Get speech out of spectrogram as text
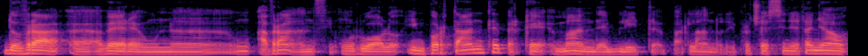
dovrà eh, avere un, un, avrà anzi un ruolo importante perché Mandelblit, parlando dei processi Netanyahu,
